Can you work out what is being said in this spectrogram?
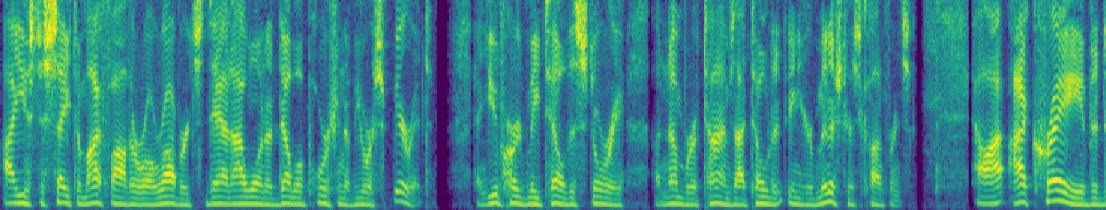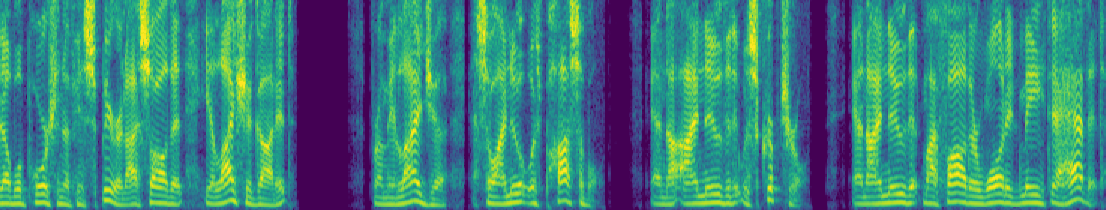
I used to say to my father, Oral Roberts, Dad, I want a double portion of your spirit. And you've heard me tell this story a number of times. I told it in your ministers' conference. How I, I, craved a double portion of his spirit. I saw that Elisha got it from Elijah, so I knew it was possible. And I knew that it was scriptural. And I knew that my father wanted me to have it.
